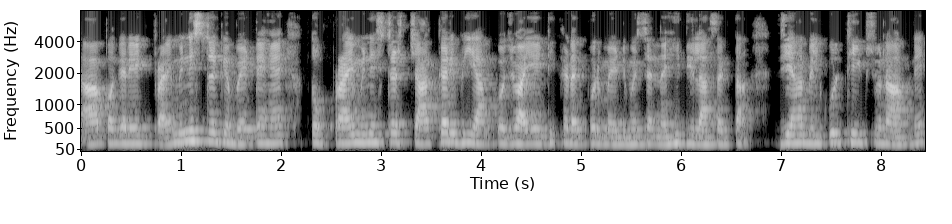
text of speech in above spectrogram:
आप अगर एक प्राइम मिनिस्टर के बेटे हैं तो प्राइम मिनिस्टर चाहकर भी आपको जो आईआईटी खड़गपुर में एडमिशन नहीं दिला सकता। जी हाँ बिल्कुल ठीक सुना आपने।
